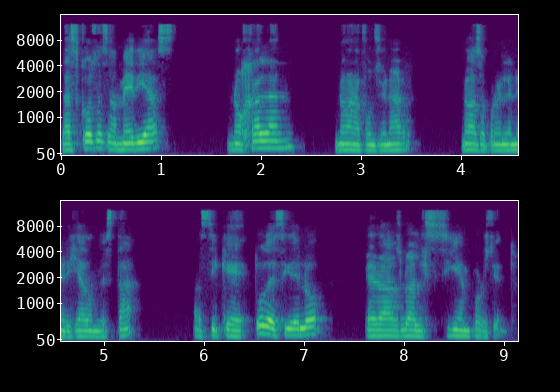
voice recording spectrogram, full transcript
Las cosas a medias no jalan, no van a funcionar, no vas a poner la energía donde está. Así que tú decídelo, pero hazlo al 100%.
